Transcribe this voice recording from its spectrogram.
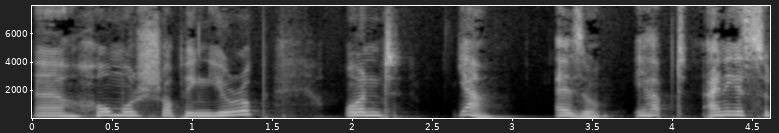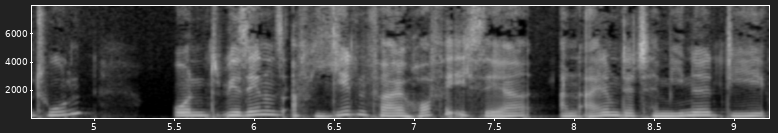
äh, Homo Shopping Europe. Und ja, also, ihr habt einiges zu tun und wir sehen uns auf jeden Fall, hoffe ich sehr, an einem der Termine, die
